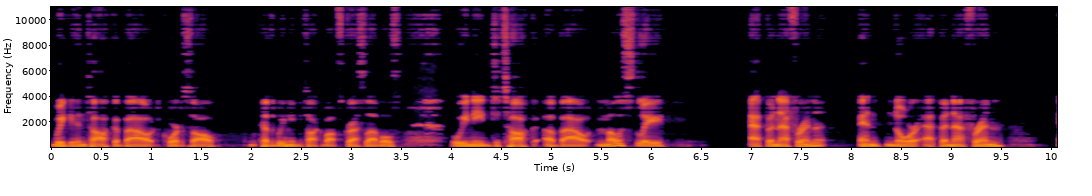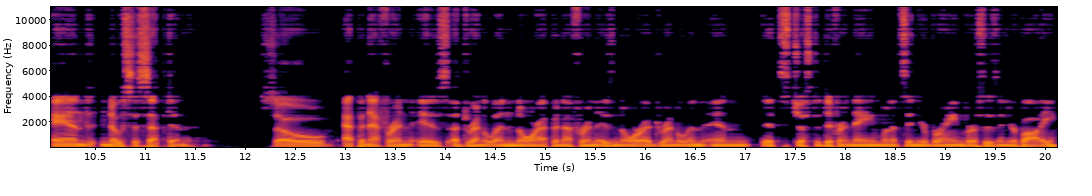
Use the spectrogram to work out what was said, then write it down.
we can talk about cortisol, because we need to talk about stress levels. We need to talk about mostly epinephrine and norepinephrine and nociceptin. So epinephrine is adrenaline, norepinephrine is noradrenaline, and it's just a different name when it's in your brain versus in your body.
